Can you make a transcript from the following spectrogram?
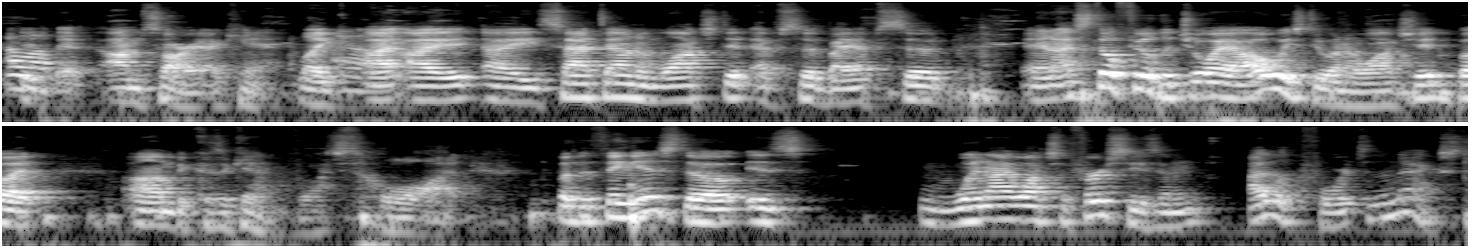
i love it I'm sorry, I can't. Like I I, I, I sat down and watched it episode by episode, and I still feel the joy I always do when I watch it. But um, because again, I've watched a lot. But the thing is, though, is when I watch the first season, I look forward to the next.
